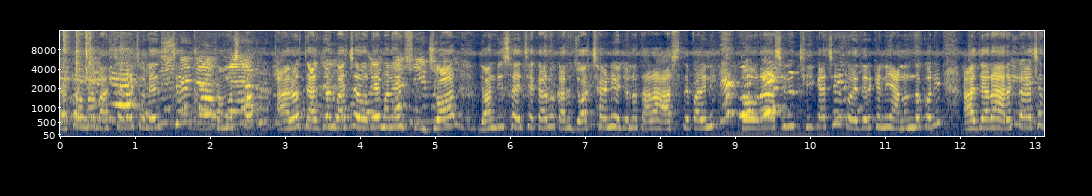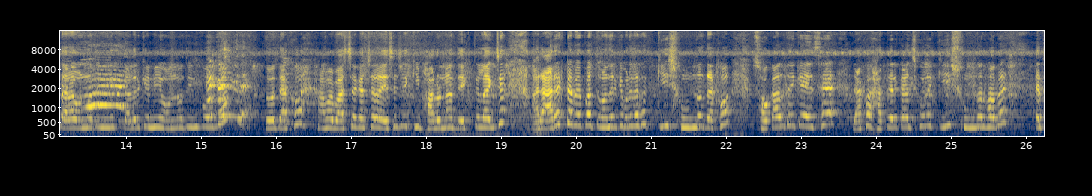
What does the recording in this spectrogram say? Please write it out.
দেখো আমার বাচ্চারা চলে এসছে। সমস্ত আরও চারজন বাচ্চা ওদের মানে জ্বর, জন্ডিস হয়েছে কারও কারও জ্বর ছাড়েনি, ওই জন্য তারা আসতে পারেনি। তো ওরা আসেনি, ঠিক আছে, তো এদেরকে নিয়ে আনন্দ করি। আর যারা আরেকটা আছে, তারা অন্যদিন তাদেরকে নিয়ে অন্যদিন করব। তো দেখো, আমার বাচ্চা কাচ্চারা এসেছে, কি ভালো না দেখতে লাগছে। আর আরেকটা ব্যাপার তোমাদেরকে বলে, দেখো কি সুন্দর, দেখো, সকাল থেকে এসে দেখো হাতের কাজ করে কি সুন্দরভাবে। এত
